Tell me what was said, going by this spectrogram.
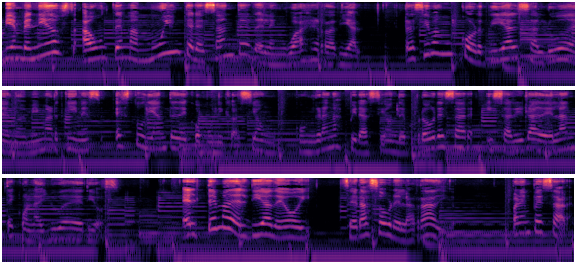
Bienvenidos a un tema muy interesante del lenguaje radial. Reciban un cordial saludo de Noemí Martínez, estudiante de comunicación, con gran aspiración de progresar y salir adelante con la ayuda de Dios. El tema del día de hoy será sobre la radio. Para empezar,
